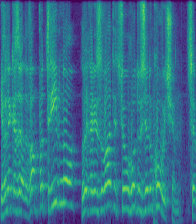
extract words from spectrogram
І вони казали, вам потрібно легалізувати цю угоду з Януковичем. Це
